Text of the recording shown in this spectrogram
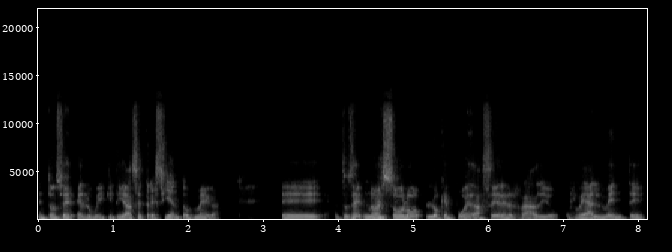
entonces el Ubiquiti hace 300 megas. Eh, entonces, no es solo lo que puede hacer el radio, realmente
